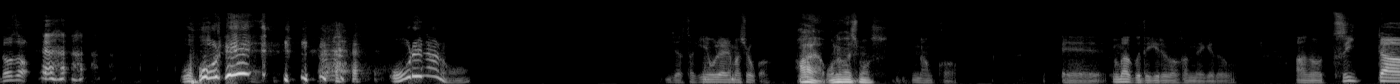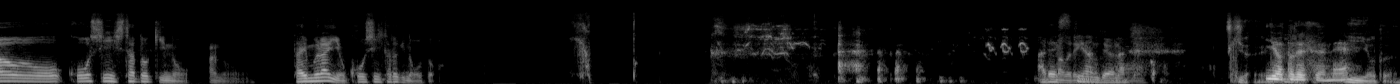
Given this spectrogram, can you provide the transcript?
どうぞ。俺？俺なの？じゃあ先に俺やりましょうか。はい、お願いします。なんか、えーうまくできるかわかんないけど、あの、ツイッターを更新した時の、あの、タイムラインを更新した時の音。あれ好きなんだよな。好きだね。いい音ですよね。いい音だね。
